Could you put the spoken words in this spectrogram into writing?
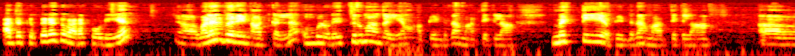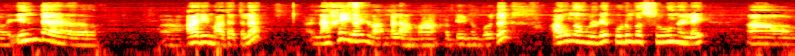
அதற்கு பிறகு வரக்கூடிய வளர்பிறை நாட்கள்ல உங்களுடைய திருமாங்கல்யம் அப்படின்றத மாத்திக்கலாம். மெட்டி அப்படின்றத மாத்திக்கலாம். ஆஹ் இந்த ஆடி மாதத்துல நகைகள் வாங்கலாமா அப்படின்னும் போது அவங்க அவங்களுடைய குடும்ப சூழ்நிலை ஆஹ்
